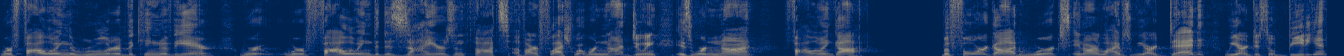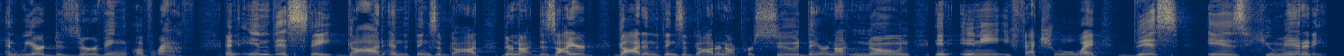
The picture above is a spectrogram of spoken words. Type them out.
We're following the ruler of the kingdom of the air. We're, we're following the desires and thoughts of our flesh. What we're not doing is we're not following God. Before God works in our lives, we are dead, we are disobedient, and we are deserving of wrath. And in this state, God and the things of God, they're not desired. God and the things of God are not pursued. They are not known in any effectual way. This is humanity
